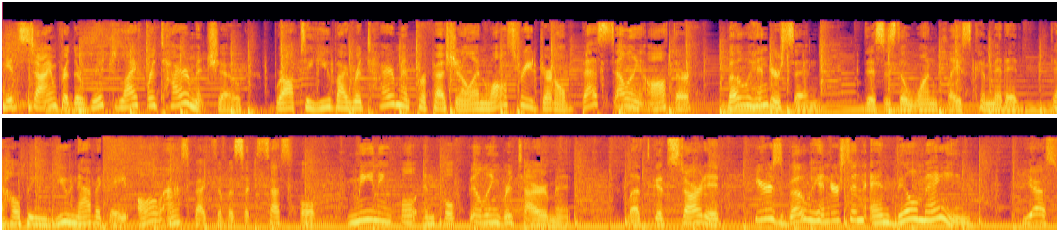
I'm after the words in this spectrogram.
It's time for the Rich Life Retirement Show, brought to you by retirement professional and Wall Street Journal best-selling author Bo Henderson. This is the one place committed to helping you navigate all aspects of a successful, meaningful, and fulfilling retirement. Let's get started. Here's Bo Henderson and Bill Main. Yes,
